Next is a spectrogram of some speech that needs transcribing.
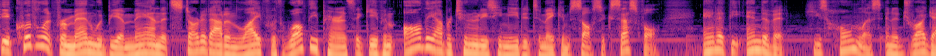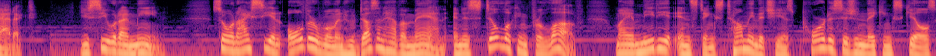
The equivalent for men would be a man that started out in life with wealthy parents that gave him all the opportunities he needed to make himself successful, and at the end of it, he's homeless and a drug addict. You see what I mean? So when I see an older woman who doesn't have a man and is still looking for love, my immediate instincts tell me that she has poor decision-making skills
